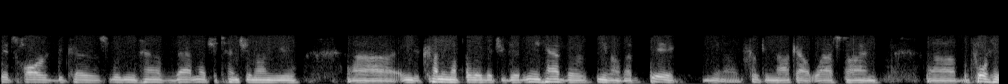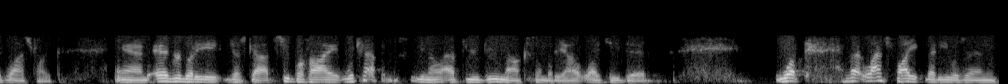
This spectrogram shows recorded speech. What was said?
it's hard because when you have that much attention on you uh and you're coming up the way that you did and he had the you know the big you know freaking knockout last time uh before his last fight and everybody just got super high which happens you know after you do knock somebody out like he did. What that last fight that he was in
